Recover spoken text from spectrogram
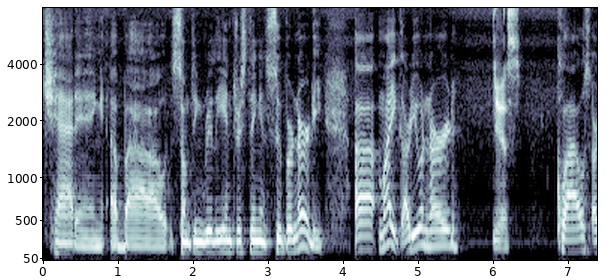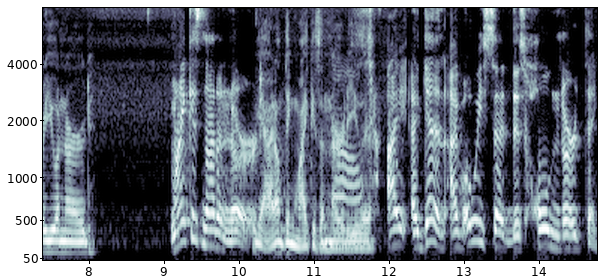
chatting about something really interesting and super nerdy. Uh, Mike, are you a nerd? Yes. Klaus, are you a nerd? Mike is not a nerd. Yeah, I don't think Mike is a nerd No. either. I again, I've always said this whole nerd thing.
